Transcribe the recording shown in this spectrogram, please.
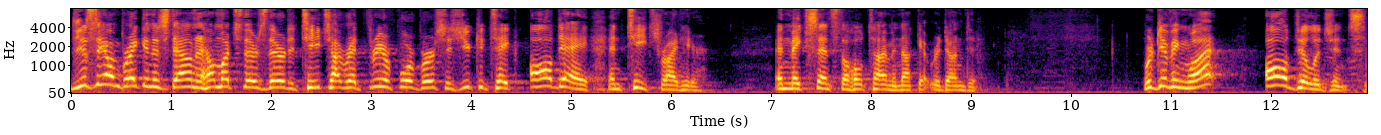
Do you see how I'm breaking this down and how much there's there to teach? I read three or four verses you could take all day and teach right here and make sense the whole time and not get redundant. We're giving what? All diligence.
